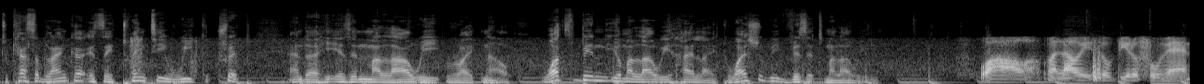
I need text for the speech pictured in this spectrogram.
to Casablanca. It's a 20 week trip, and uh, he is in Malawi right now. What's been your Malawi highlight? Why should we visit Malawi? Wow, Malawi is so beautiful, man.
